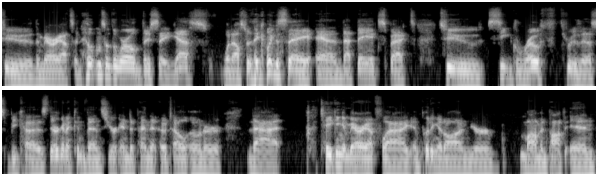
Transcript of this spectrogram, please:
to the Marriotts and Hiltons of the world, they say yes. What else are they going to say? And that they expect to see growth through this because they're going to convince your independent hotel owner that taking a Marriott flag and putting it on your mom and pop inn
